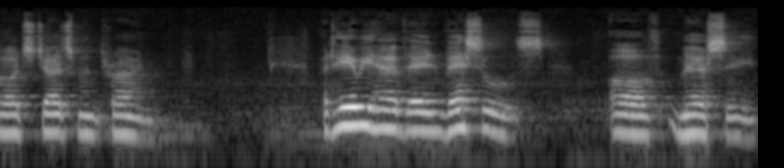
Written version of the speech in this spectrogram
God's judgment throne. But here we have then vessels of mercy.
